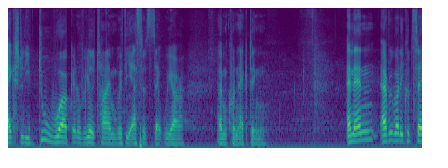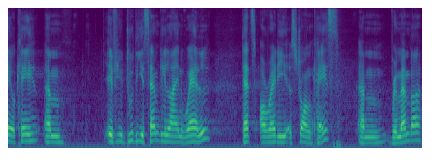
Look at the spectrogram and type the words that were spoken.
actually do work in real time with the assets that we are um, connecting. And then everybody could say, okay, um, if you do the assembly line well, that's already a strong case. Um, remember,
